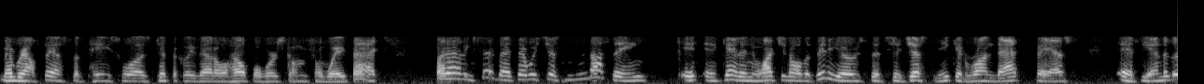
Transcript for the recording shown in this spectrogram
remember how fast the pace was. Typically, that'll help a horse coming from way back. But having said that, there was just nothing, again, in watching all the videos that suggested he could run that fast at the end of the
